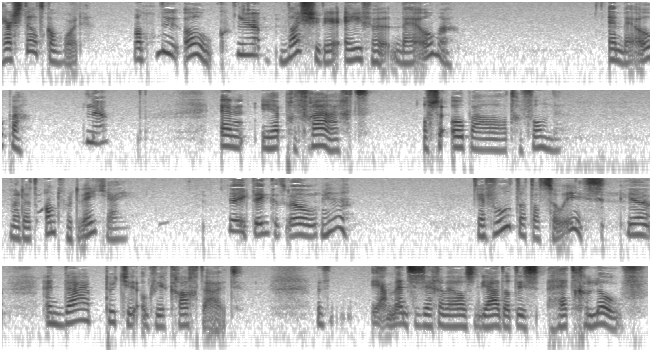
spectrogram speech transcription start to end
hersteld kan worden. Want nu ook ja, was je weer even bij oma. En bij opa. ja. En je hebt gevraagd of ze opa al had gevonden. Maar dat antwoord weet jij. Ja, ik denk het wel. Ja. Je voelt dat dat zo is. Ja, En daar put je ook weer kracht uit. Ja, mensen zeggen wel eens, ja, dat is het geloof.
